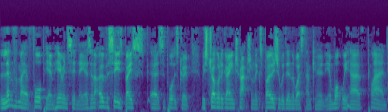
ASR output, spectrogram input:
11th of May at 4 p.m. here in Sydney. As an overseas-based uh, supporters group, we struggle to gain traction and exposure within the West Ham community. And what we have planned,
